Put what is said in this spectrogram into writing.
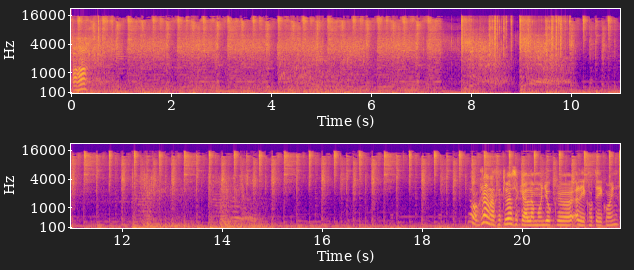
Aha. Gránátvető ezek ellen mondjuk elég hatékony.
